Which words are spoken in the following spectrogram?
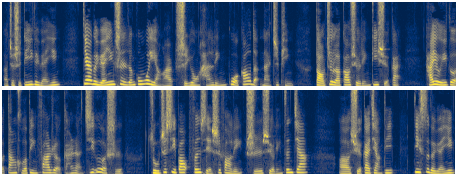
啊，这是第一个原因。第二个原因是人工喂养儿使用含磷过高的奶制品，导致了高血磷低血钙。还有一个，当合并发热、感染、饥饿时，组织细胞分解释放磷，使血磷增加，呃，血钙降低。第四个原因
